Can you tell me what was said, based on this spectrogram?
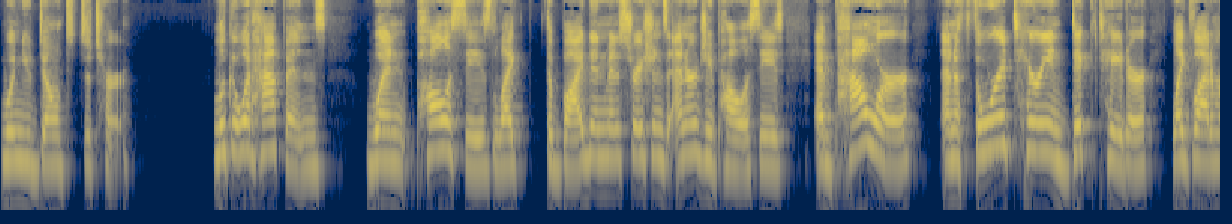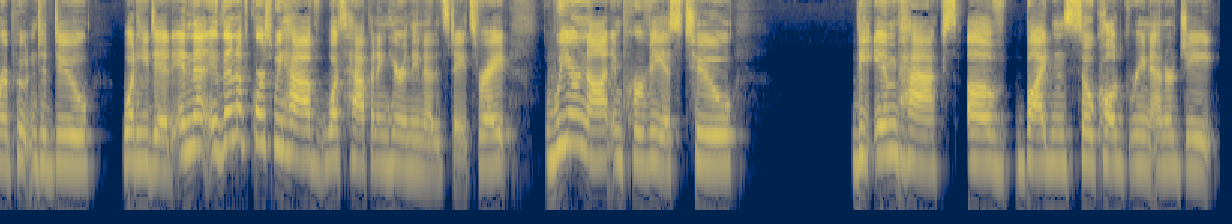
when you don't deter. Look at what happens when policies like the Biden administration's energy policies empower an authoritarian dictator like Vladimir Putin to do what he did. And then, and then, of course, we have what's happening here in the United States, right? We are not impervious to the impacts of Biden's so called green energy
